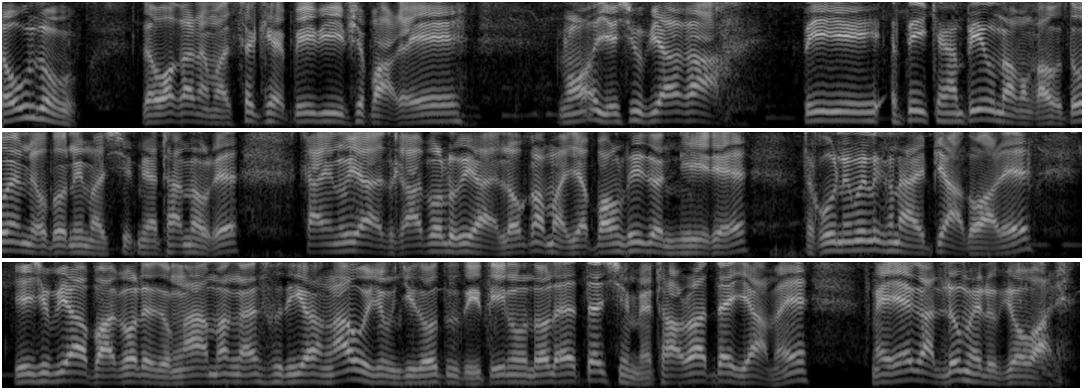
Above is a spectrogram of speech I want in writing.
လုံးစုံလောကနာမှာဆက်ခဲ့ပေးပြီးဖြစ်ပါတယ်။နော်ယေရှုဘုရားကတေးအသေးခံပေးအောင်တော့မကောင်းဘူး။သုံးရမြောက်သောနေ့မှာရှင်မြတ်ထားမြောက်တယ်။ခိုင်လို့ရစကားပြောလို့ရလောကမှာရပ်ပေါင်း40နေတယ်။တကုနိမိတ်လက္ခဏာပြသွားတယ်။ယေရှုဘုရားကဘာပြောလဲဆိုငါအမှန်ကန်ဆိုသည်ကငါ့ကိုယုံကြည်သောသူသည်တည်လွန်တော့လဲအသက်ရှင်မယ်ထာဝရအသက်ရမယ်။ငရဲကလွတ်မယ်လို့ပြောပါတယ်။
